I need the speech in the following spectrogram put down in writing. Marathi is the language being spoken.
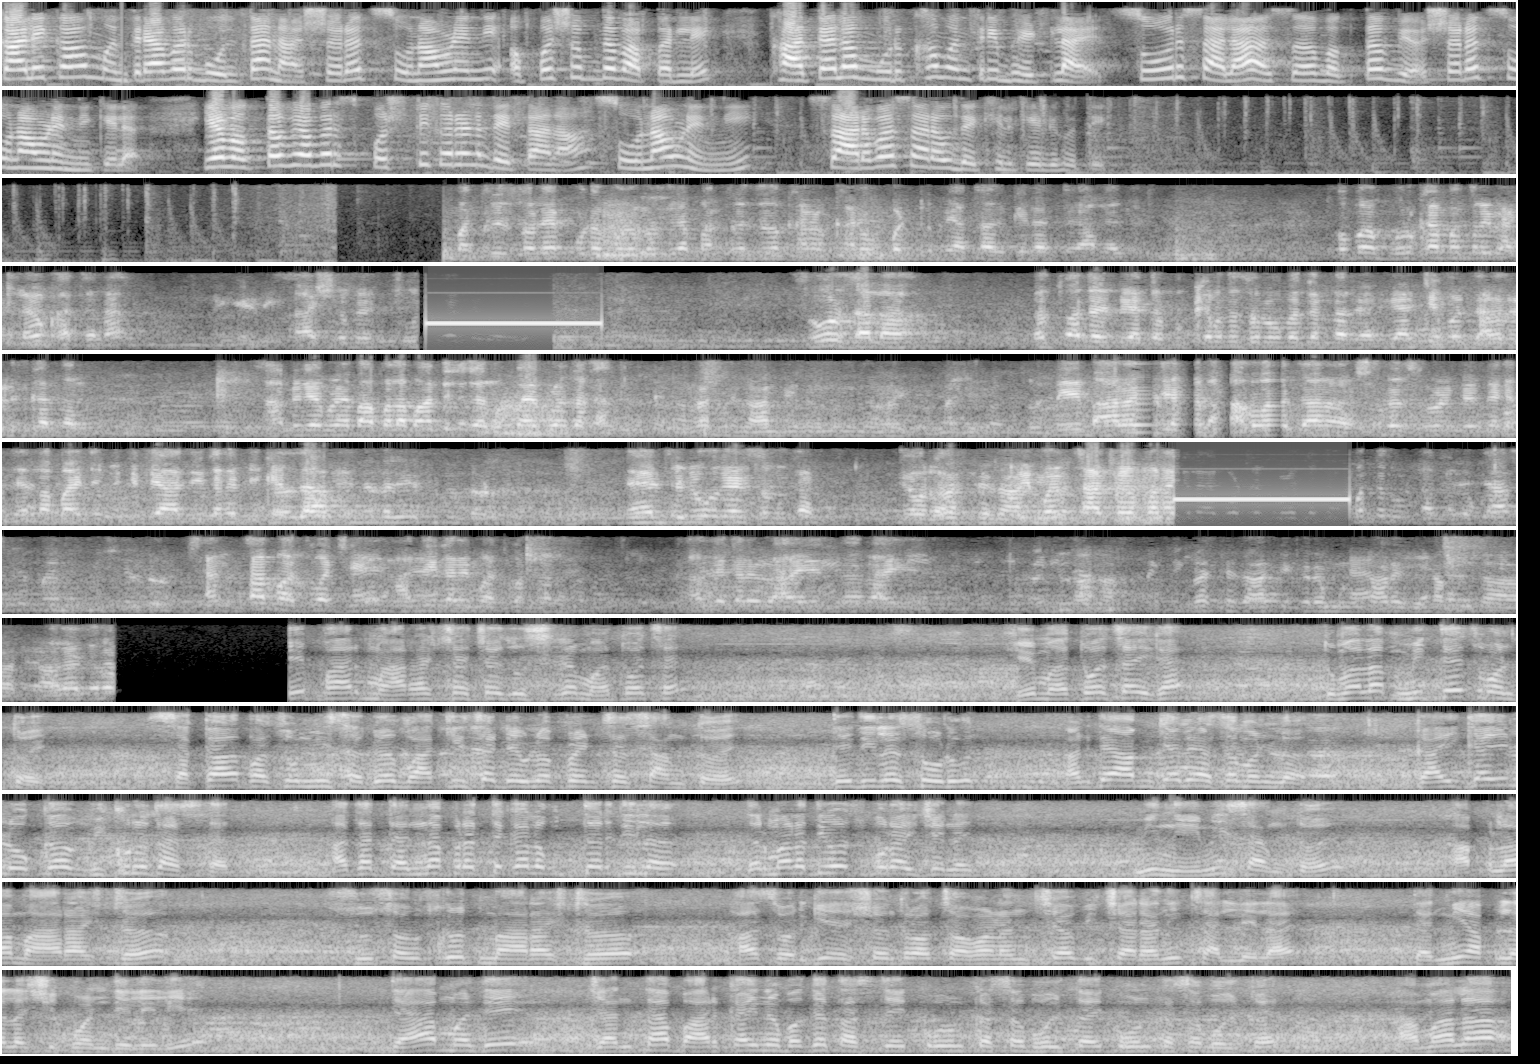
काल एका मंत्र्यावर बोलताना शरद सोनावणेंनी अपशब्द वापरले. खात्याला मूर्ख मंत्री भेटलाय. चोर साला असं वक्तव्य शरद सोनावणेंनी केलं. या वक्तव्यावर स्पष्टीकरण देताना सोनावणेंनी सारवासारव देखील केली होती. मंत्री सोडले पुढे म्हणून म्हणजे मंत्र्याचं खाणं खाणं उपट मी आता गेला ते आल्या तो पण मूर्खा मंत्री भेटला हो खात्याला. आश्रम चोर झाला. मी आता मुख्यमंत्री सोडून उभं करणार आहे. यांची पण झाडझडीत करणार आम्ही काय बांधील का? रुपया तुम्ही महाराष्ट्राच्या भावात जाणार सगळं सोडून त्याला माहिती मी किती अधिकारी झाले तुम्ही उद्या सोडून टाका तेवढं तुम्ही पण सात वेळा मला बंद करून टाका क्षमता महत्वाची आहे. अधिकारी महत्त्वाचा नाही. अधिकारी राहील न राहील. हे फार महाराष्ट्राच्या दृष्टीने महत्वाचं आहे. हे महत्वाचं आहे का? तुम्हाला मी तेच म्हणतोय. सकाळपासून मी सगळं बाकीचं डेव्हलपमेंटचं सांगतोय ते दिलं सोडून. आणि ते आमच्याने असं म्हणलं काही काही लोक विकृत असतात. आता त्यांना प्रत्येकाला उत्तर दिलं तर मला दिवस पुरायचे नाहीत. मी नेहमी सांगतोय आपला महाराष्ट्र सुसंस्कृत महाराष्ट्र हा स्वर्गीय यशवंतराव चव्हाणांच्या विचारांनी चाललेला आहे. त्यांनी आपल्याला शिकवण दिलेली आहे. त्यामध्ये जनता बारकाईनं बघत असते कोण कसं बोलतंय कोण कसं बोलतंय. आम्हाला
